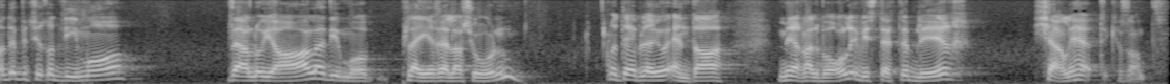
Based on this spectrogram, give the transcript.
Og det betyr at vi må være lojale, vi må pleie relasjonen. Og det blir jo enda mer alvorlig hvis dette blir kjærlighet. ikke sant?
